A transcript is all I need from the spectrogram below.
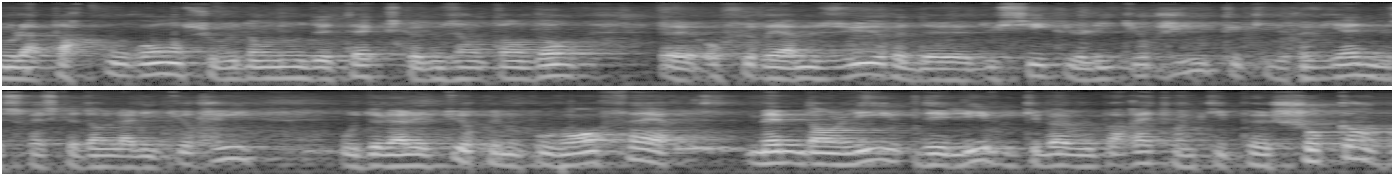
nous la parcourons, souvenons-nous des textes que nous entendons euh, au fur et à mesure du cycle liturgique qui reviennent, ne serait-ce que dans la liturgie, ou de la lecture que nous pouvons en faire, même dans des livres qui peuvent vous paraître un petit peu choquants.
